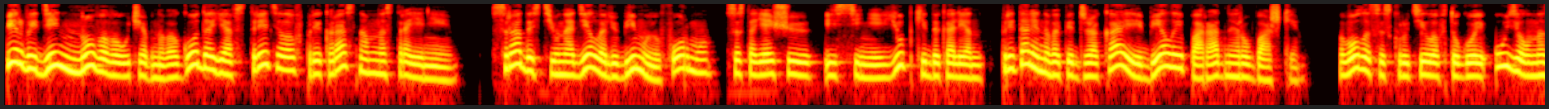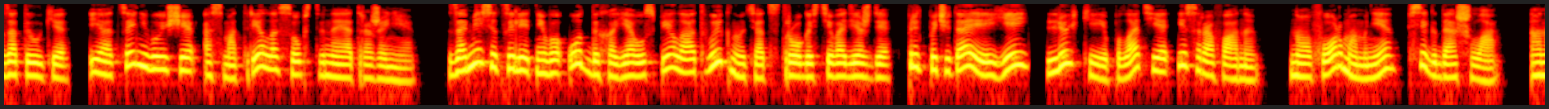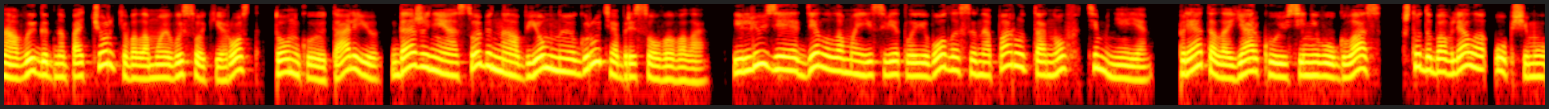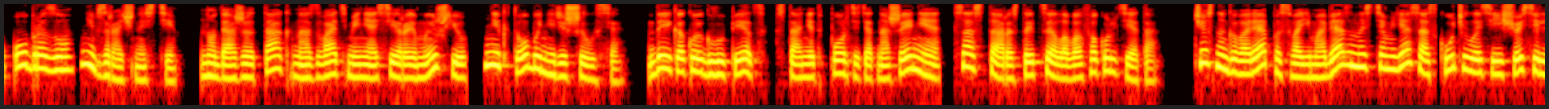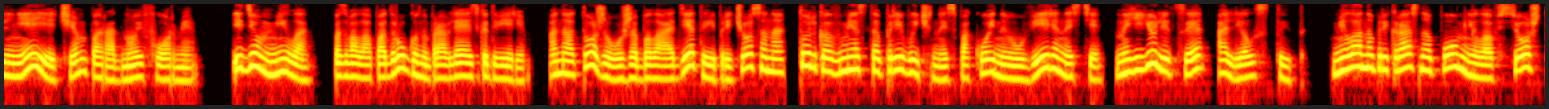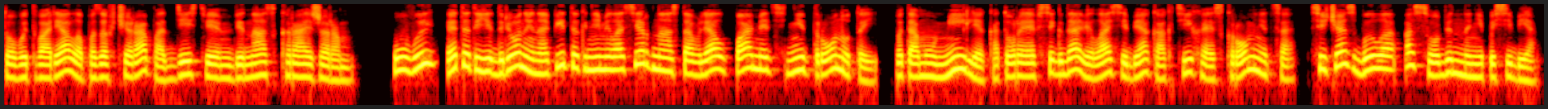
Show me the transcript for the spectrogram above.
Первый день нового учебного года я встретила в прекрасном настроении. С радостью надела любимую форму, состоящую из синей юбки до колен, приталенного пиджака и белой парадной рубашки. Волосы скрутила в тугой узел на затылке и оценивающе осмотрела собственное отражение. За месяцы летнего отдыха я успела отвыкнуть от строгости в одежде, предпочитая ей легкие платья и сарафаны. Но форма мне всегда шла. Она выгодно подчеркивала мой высокий рост, тонкую талию, даже не особенно объемную грудь обрисовывала. Иллюзия делала мои светлые волосы на пару тонов темнее, прятала яркую синеву глаз, что добавляло общему образу невзрачности. Но даже так назвать меня серой мышью никто бы не решился. Да и какой глупец станет портить отношения со старостой целого факультета. Честно говоря, по своим обязанностям я соскучилась еще сильнее, чем по родной форме. «Идем, мила», — позвала подругу, направляясь к двери. Она тоже уже была одета и причесана, только вместо привычной спокойной уверенности на ее лице олел стыд. Милана прекрасно помнила все, что вытворяла позавчера под действием вина с Крайжером. Увы, этот ядреный напиток немилосердно оставлял память нетронутой, потому Миле, которая всегда вела себя как тихая скромница, сейчас было особенно не по себе.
